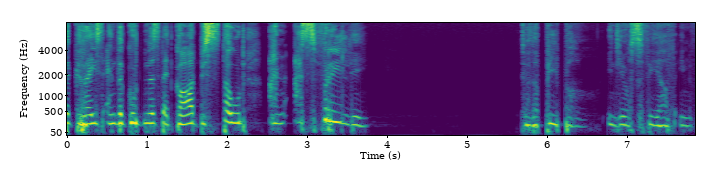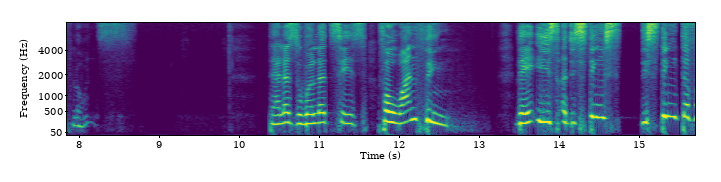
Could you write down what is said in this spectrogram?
the grace, and the goodness that God bestowed on us freely to the people in your sphere of influence. Dallas Willard says, for one thing, there is a distinct, distinctive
